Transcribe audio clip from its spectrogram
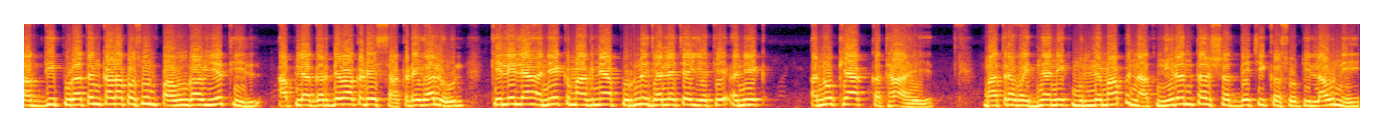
अगदी पुरातन काळापासून पाऊंगाव येथील आपल्या गर्देवाकडे साकडे घालून केलेल्या अनेक मागण्या पूर्ण झाल्याच्या येथे अनेक अनोख्या कथा आहेत. मात्र वैज्ञानिक मूल्यमापनात निरंतर श्रद्धेची कसोटी लावणे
